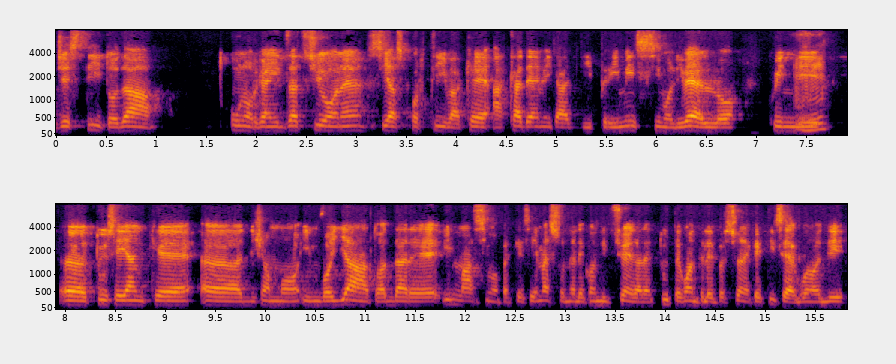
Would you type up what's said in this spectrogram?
gestito da un'organizzazione sia sportiva che accademica di primissimo livello, quindi mm-hmm. eh, tu sei anche, eh, diciamo, invogliato a dare il massimo perché sei messo nelle condizioni da tutte quante le persone che ti seguono di,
